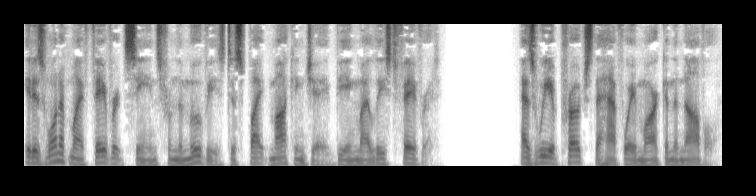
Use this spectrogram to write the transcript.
It is one of my favorite scenes from the movies, despite Mockingjay being my least favorite. As we approach the halfway mark in the novel,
